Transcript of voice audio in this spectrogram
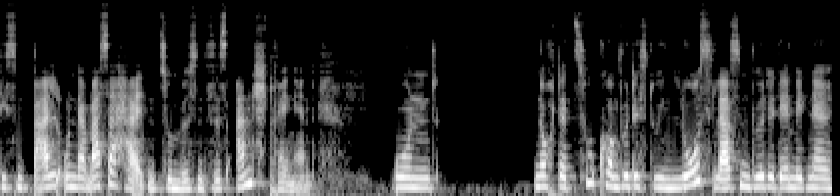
diesen Ball unter Wasser halten zu müssen. Das ist anstrengend. Und noch dazu kommt, würdest du ihn loslassen, würde der mit einer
